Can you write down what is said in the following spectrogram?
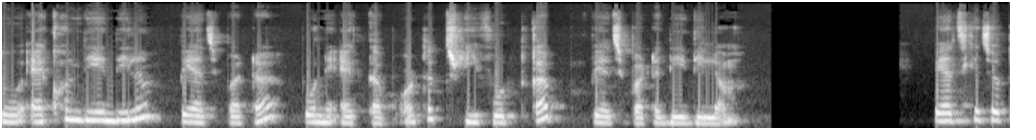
তো এখন দিয়ে দিলাম পেঁয়াজ বাটা, পনে এক কাপ, অর্থাৎ থ্রি ফোর্থ কাপ পেঁয়াজ বাটা দিয়ে দিলাম। পেঁয়াজকে যত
